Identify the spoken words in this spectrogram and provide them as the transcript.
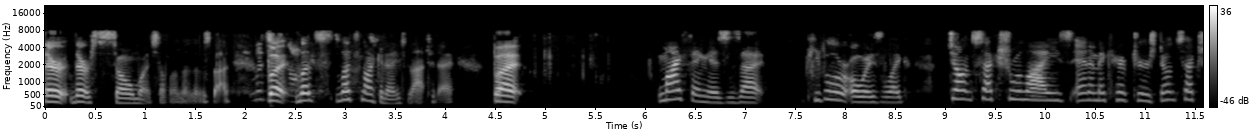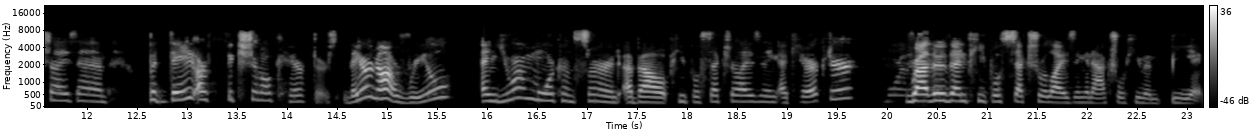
there there's so much stuff on there that was bad. Let's But let's let's not get into that today. But my thing is is that people are always like, don't sexualize anime characters, don't sexualize them. But they are fictional characters. They are not real, and you are more concerned about people sexualizing a character than rather than people sexualizing an actual human being.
